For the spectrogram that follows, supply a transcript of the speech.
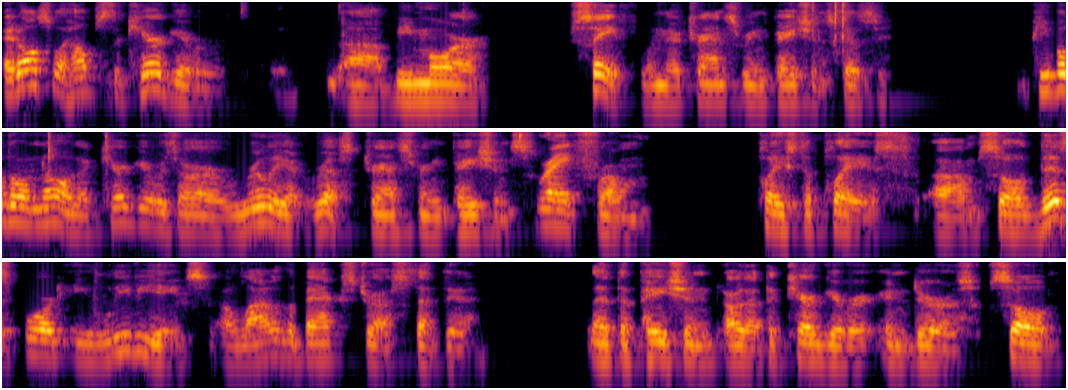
it also helps the caregiver uh, be more safe when they're transferring patients because people don't know that caregivers are really at risk transferring patients Right. from place to place. Um, so this board alleviates a lot of the back stress that the that the patient or that the caregiver endures. So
